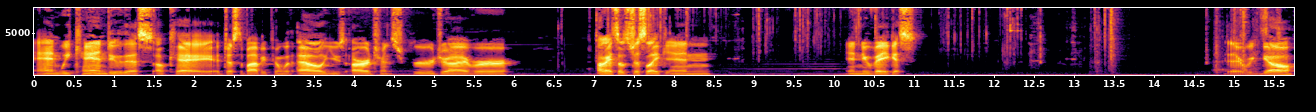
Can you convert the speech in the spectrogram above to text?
And we can do this. Okay, adjust the bobby pin with L, use R turn screwdriver. Okay, so it's just like in in New Vegas. There we go.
